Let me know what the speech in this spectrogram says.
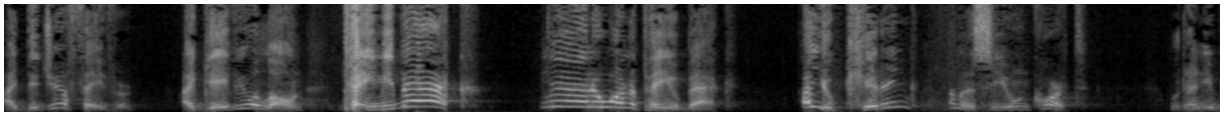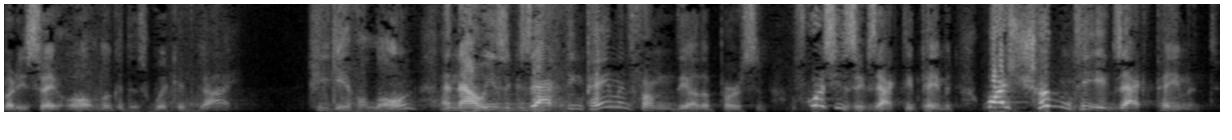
I did you a favor. I gave you a loan. Pay me back. Yeah, I don't want to pay you back. Are you kidding? I'm going to see you in court. Would anybody say, oh, look at this wicked guy? He gave a loan, and now he's exacting payment from the other person. Of course he's exacting payment. Why shouldn't he exact payment?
